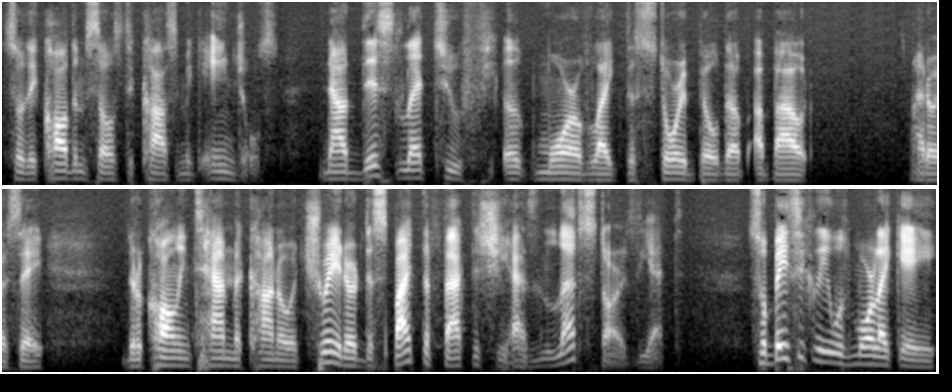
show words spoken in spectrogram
So they called themselves the Cosmic Angels. Now, this led to uh, more of like the story build up about, how do I say, they're calling Tam Nakano a traitor despite the fact that she hasn't left Stars yet. So basically, it was more like a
